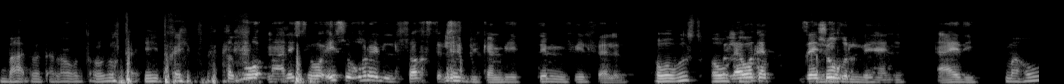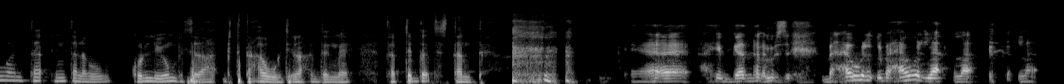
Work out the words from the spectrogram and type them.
بعد ما بنطلون أنت إيه طيب؟ طب هو معلش هو إيه شعور الشخص اللي بي- كان بيتم فيه الفعل ده؟ هو بص هو ولا هو كان كانت زي. شغل يعني عادي؟ ما هو أنت أنت لو كل يوم بتتع... بتتعود إلى حد ما فبتبدأ تستمتع. أخي بجد أنا مش بحاول بحاول لأ لأ لأ,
